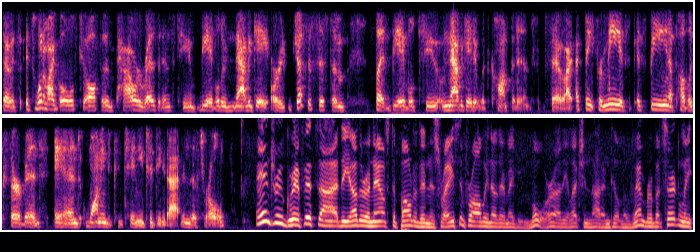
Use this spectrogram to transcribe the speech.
So it's it's one of my goals to also empower residents to be able to navigate our justice system, but be able to navigate it with confidence. So I, I think for me, it's it's being a public servant and wanting to continue to do that in this role. Andrew Griffith, uh, the other announced opponent in this race, and for all we know, there may be more. Uh, the election not until November, but certainly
